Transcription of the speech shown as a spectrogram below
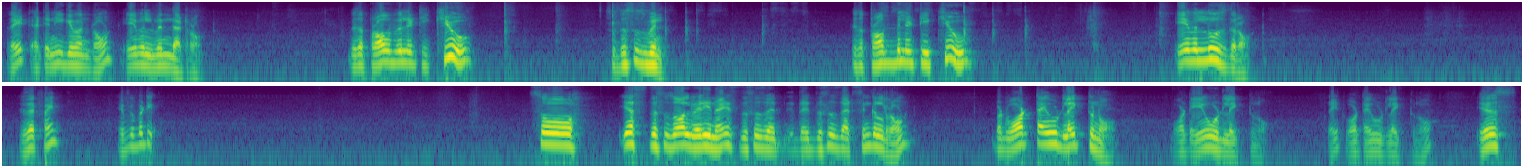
right at any given round A will win that round. With the probability Q so this is win. With the probability Q A will lose the round. Is that fine? Everybody? So yes this is all very nice. This is that this is that single round. But what I would like to know what A would like to know right? What I would like to know is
